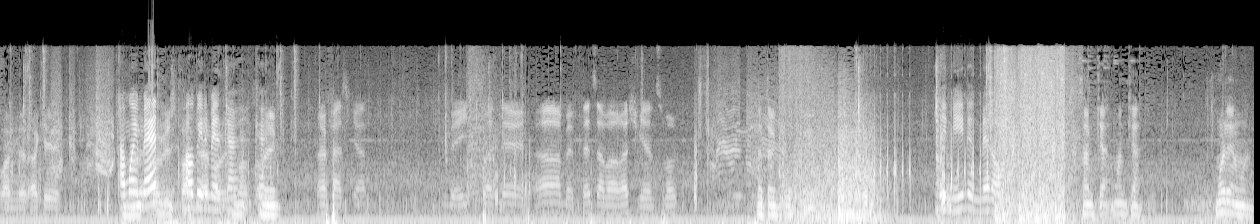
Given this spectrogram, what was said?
1 mid, ok. I'm going Pas mid. respawn, I'll be the pas mid guy. respawn. Okay. Allez, Un pass 4. Mais il spottait. Ah, mais peut-être ça va rush, il vient de smoke. faites un gros fake. They need in middle. Some cat, one cat. More than one.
